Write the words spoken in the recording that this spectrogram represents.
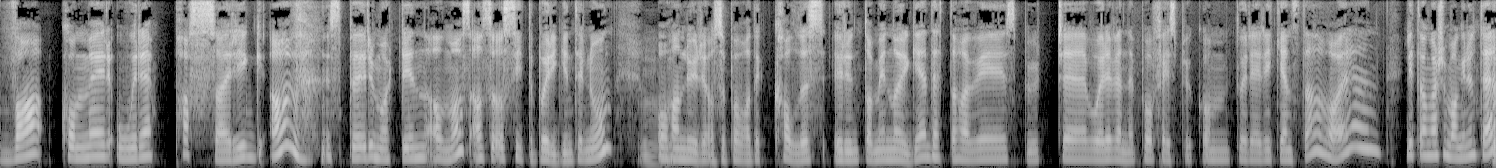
Hva kommer ordet passarygg av, spør Martin Almås, altså å sitte på ryggen til noen. Og han lurer også på hva det kalles rundt om i Norge. Dette har vi spurt eh, våre venner på Facebook om, Tor Erik Gjenstad. Det var en, litt engasjement rundt det.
